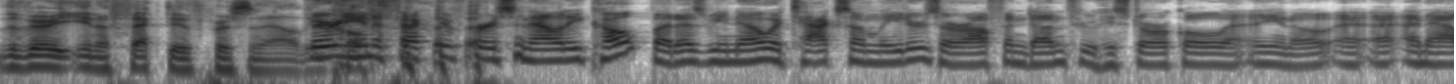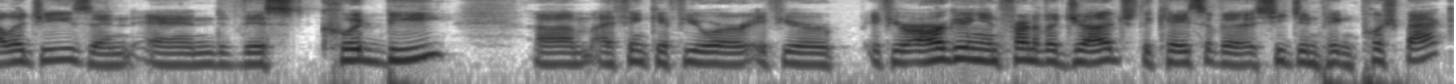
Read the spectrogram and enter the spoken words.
the very ineffective personality, very cult. ineffective personality cult. But as we know, attacks on leaders are often done through historical, uh, you know, a- analogies, and and this could be um, I think if you're if you're if you're arguing in front of a judge the case of a Xi Jinping pushback,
